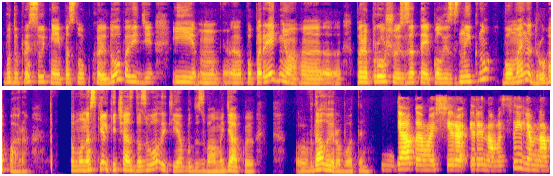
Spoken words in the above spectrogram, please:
буду присутня і послухаю доповіді. І е, попередньо е, е, перепрошую за те, коли зникну, бо у мене друга пара. Тому наскільки час дозволить, я буду з вами. Дякую. Вдалої роботи. Дякуємо щиро, Ірина Васильівна.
